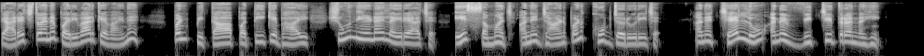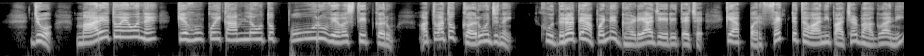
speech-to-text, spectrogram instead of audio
ત્યારે જ તો એને પરિવાર કહેવાય ને. પણ પિતા, પતિ કે ભાઈ શું નિર્ણય લઈ રહ્યા છે એ સમજ અને જાણ પણ ખૂબ જરૂરી છે. અને છેલ્લું અને વિચિત્ર નહીં. જો, મારે તો એવું ને કે હું કોઈ કામ લઉં તો પૂરું વ્યવસ્થિત કરું અથવા તો કરવું જ નહીં. કુદરતે આપણને ઘડ્યા જ એ રીતે છે કે આ પરફેક્ટ થવાની પાછળ ભાગવાની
